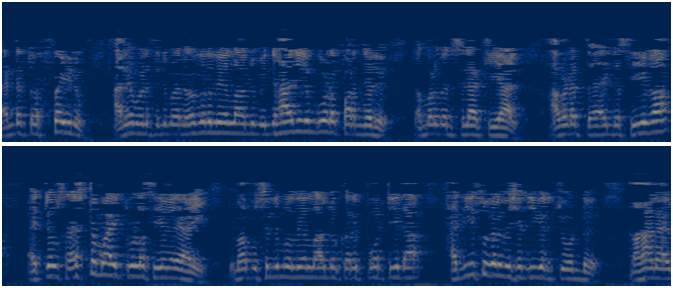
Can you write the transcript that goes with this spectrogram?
തന്റെ തൊഫയിലും അതേപോലെ തന്നെ മനോഹർ അലി മിൻഹാജിലും കൂടെ പറഞ്ഞത് നമ്മൾ മനസ്സിലാക്കിയാൽ അവിടെ അതിന്റെ സീക ഏറ്റവും ശ്രേഷ്ഠമായിട്ടുള്ള സീകയായി ഇമാം മുസ്ലിം അലി റിപ്പോർട്ട് ചെയ്ത ഹദീസുകൾ വിശദീകരിച്ചുകൊണ്ട് മഹാനായ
